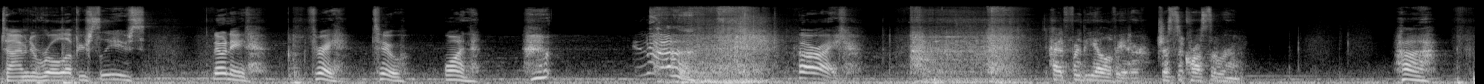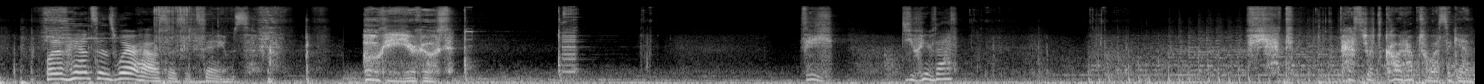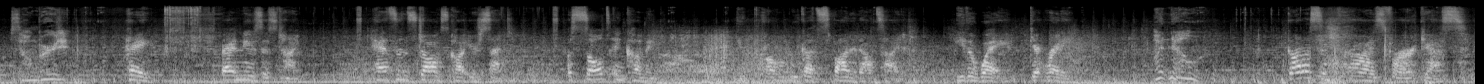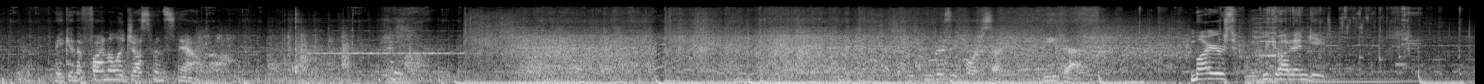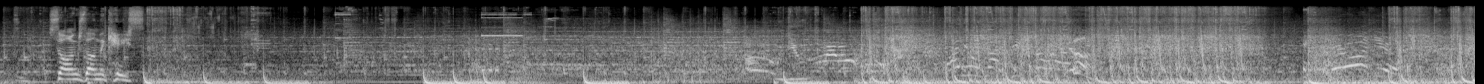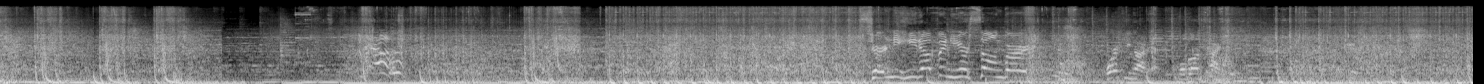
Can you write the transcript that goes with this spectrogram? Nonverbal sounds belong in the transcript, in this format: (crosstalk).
Time to roll up your sleeves. No need. Three, two, one. All right. Head for the elevator, just across the room. Huh. One of Hansen's warehouses, it seems. Okay, here goes. V, do you hear that? Shit. Bastard's caught up to us again. Songbird? Hey, bad news this time. Hansen's dogs caught your scent. Assault incoming. You probably got spotted outside. Either way, get ready. What now? Got a surprise for our guests. Making the final adjustments now. Busy for a sec. Need that. Myers, we got Engate. Song's on the case. Starting to heat up in here, Songbird. Working on it. Hold on tight.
